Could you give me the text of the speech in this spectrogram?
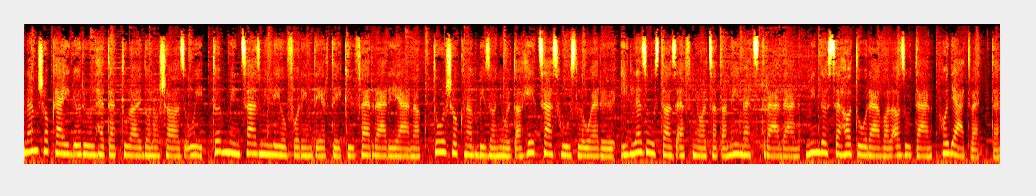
nem sokáig örülhetett tulajdonosa az új, több mint 100 millió forint értékű Ferrari-ának, túl soknak bizonyult a 720 lóerő, így lezúzta az F8-at a német strádán, mindössze 6 órával azután, hogy átvette.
